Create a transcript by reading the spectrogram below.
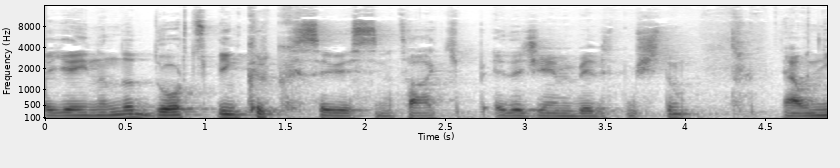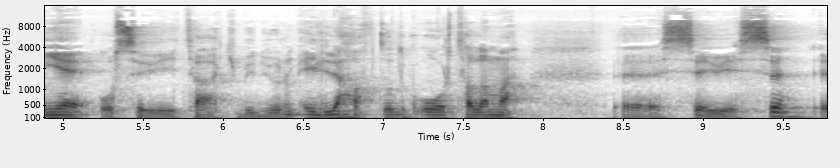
yayınında 4040 seviyesini takip edeceğimi belirtmiştim. Yani niye o seviyeyi takip ediyorum? 50 haftalık ortalama e, seviyesi. E,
